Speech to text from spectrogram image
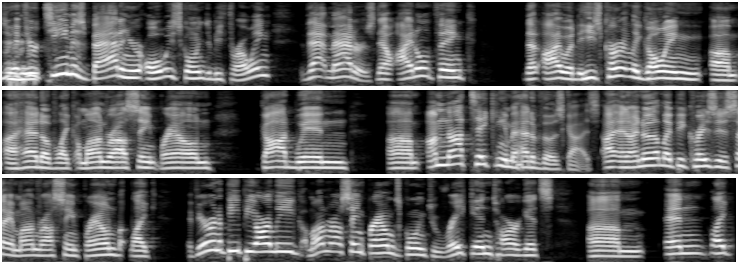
if Mhm. your team is bad and you're always going to be throwing, that matters. Now, I don't think that I would he's currently going um ahead of like Amon-Ra St. Brown, Godwin. Um, I'm not taking him ahead of those guys. I, and I know that might be crazy to say Amon-Ra St. Brown, but like if you're in a PPR league, Amon-Ra St. Brown's going to rake in targets. Um, and like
